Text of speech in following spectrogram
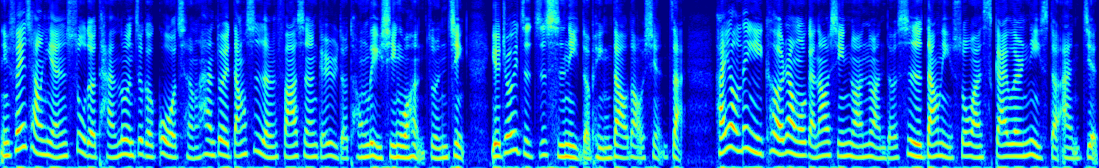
你非常严肃地谈论这个过程和对当事人发声给予的同理心，我很尊敬，也就一直支持你的频道到现在。还有另一刻让我感到心暖暖的是，当你说完 Skyler Neese 的案件，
